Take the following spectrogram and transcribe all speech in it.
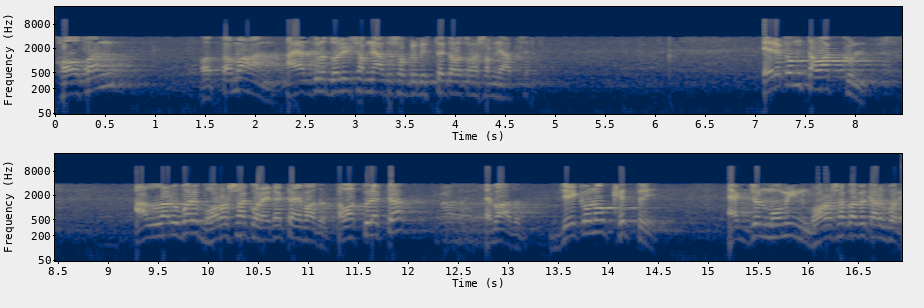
খফান তামান আয়াতগুলো দলিল সামনে আছে, সবগুলো বিস্তারিত আলোচনার সামনে আছে। এরকম তাওয়াক্কুল, আল্লাহর উপরে ভরসা করা, এটা একটা এবাদত তাওয়াক্কুল একটা এবাদত যে কোনো ক্ষেত্রে একজন মমিন ভরসা করবে কার উপরে?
